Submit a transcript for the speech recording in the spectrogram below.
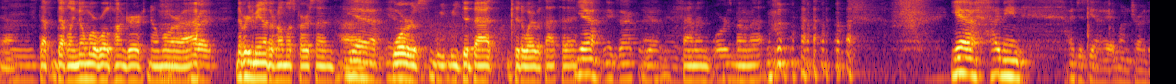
yeah, Mhm. it's def- definitely no more world hunger, no more. Uh, right. Never gonna be another homeless person. Uh, Yeah, yeah. Wars. We, we did that. Did away with that today. Yeah, exactly. Yeah. Uh, yeah. Famine. Wars, None of that. Yeah, I mean, I just yeah, I want to try to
